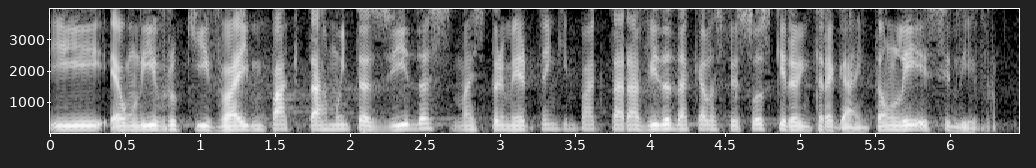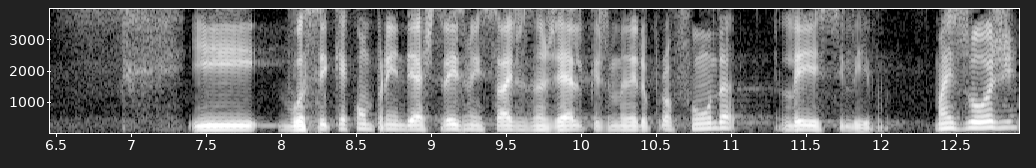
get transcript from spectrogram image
e é um livro que vai impactar muitas vidas, mas primeiro tem que impactar a vida daquelas pessoas que irão entregar. Então, leia esse livro. E você quer compreender as três mensagens angélicas de maneira profunda, leia esse livro. Mas hoje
